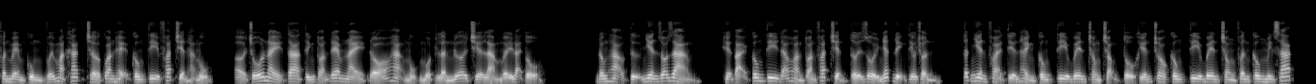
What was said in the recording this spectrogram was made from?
phần mềm cùng với mặt khác chờ quan hệ công ty phát triển hạng mục, ở chỗ này ta tính toán đem này đó hạng mục một lần nữa chia làm mấy đại tổ. Đồng hạo tự nhiên rõ ràng hiện tại công ty đã hoàn toàn phát triển tới rồi nhất định tiêu chuẩn, tất nhiên phải tiến hành công ty bên trong trọng tổ khiến cho công ty bên trong phân công minh xác,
